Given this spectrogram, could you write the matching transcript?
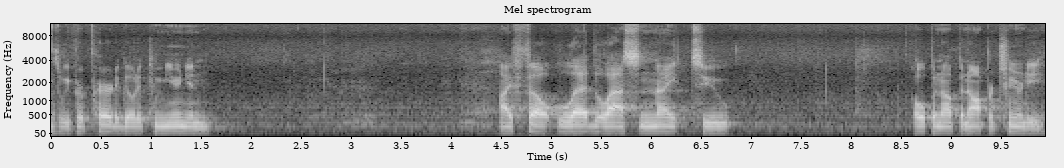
as we prepare to go to communion, I felt led last night to open up an opportunity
